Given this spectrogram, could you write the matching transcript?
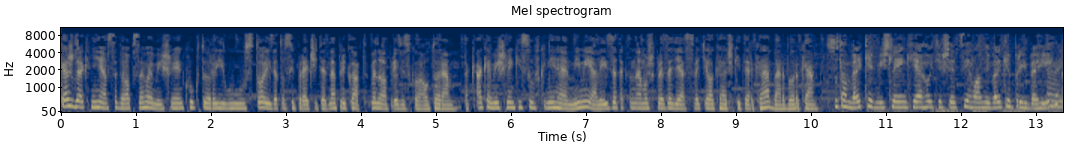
Každá kniha v sebe obsahuje myšlienku, ktorú stojí za to si prečítať. Napríklad menová priezvisko autora. Tak aké myšlienky sú v knihe Mimi a Líza, tak to nám už prezadia svetelkáčky Terka a Barborka. Sú tam veľké myšlienky, ahojte všetci, hlavne veľké príbehy.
